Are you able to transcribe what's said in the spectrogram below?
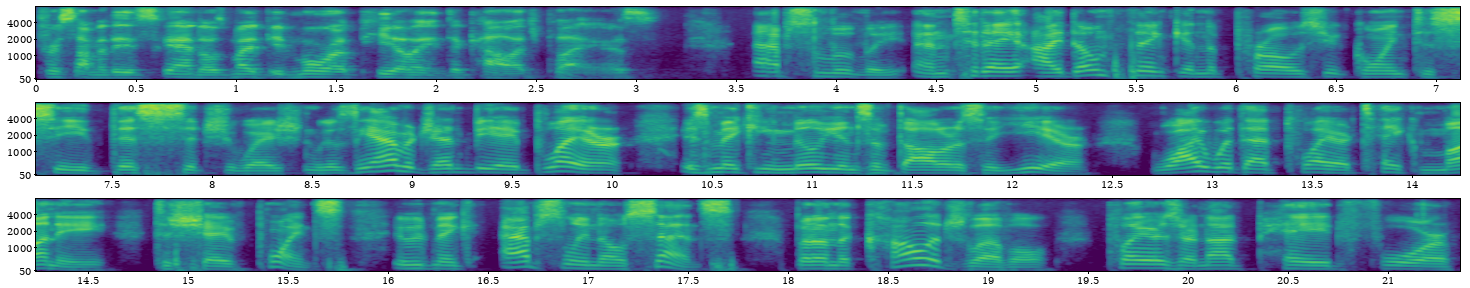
for some of these scandals, might be more appealing to college players. Absolutely. And today, I don't think in the pros you're going to see this situation because the average NBA player is making millions of dollars a year. Why would that player take money to shave points? It would make absolutely no sense. But on the college level, players are not paid for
